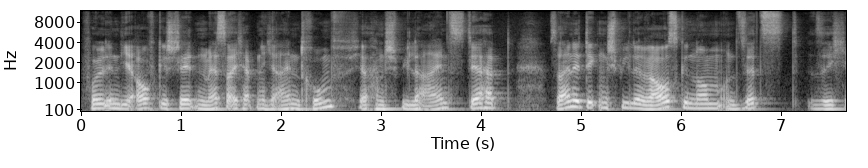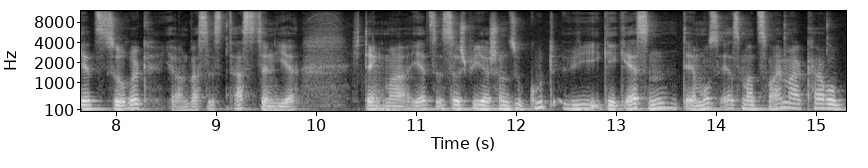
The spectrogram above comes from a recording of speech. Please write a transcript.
voll in die aufgestellten Messer. Ich habe nicht einen Trumpf, ja, und Spieler 1, der hat seine dicken Spiele rausgenommen und setzt sich jetzt zurück. Ja, und was ist das denn hier? Ich denke mal, jetzt ist das Spiel ja schon so gut wie gegessen. Der muss erstmal zweimal Karo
